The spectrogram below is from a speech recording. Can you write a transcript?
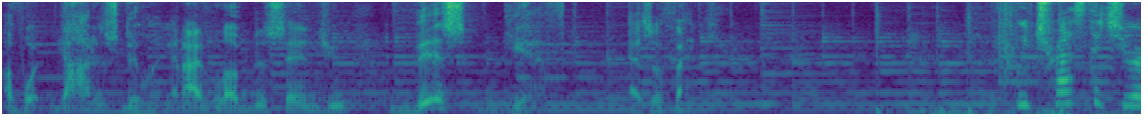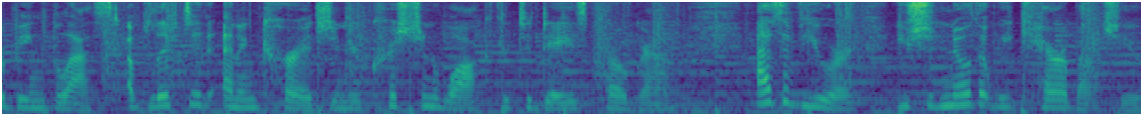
of what God is doing, and I'd love to send you this gift as a thank you. We trust that you are being blessed, uplifted, and encouraged in your Christian walk through today's program. As a viewer, you should know that we care about you,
